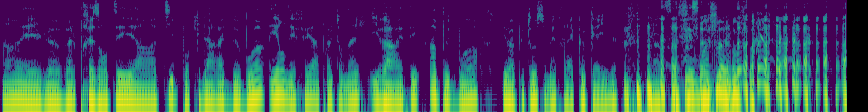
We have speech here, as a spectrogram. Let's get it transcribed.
hein, et le, va le présenter à un type pour qu'il arrête de boire. Et en effet, après le tournage, il va arrêter un peu de boire et va plutôt se mettre à la cocaïne. Hein, ça fait moins mal au foie.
